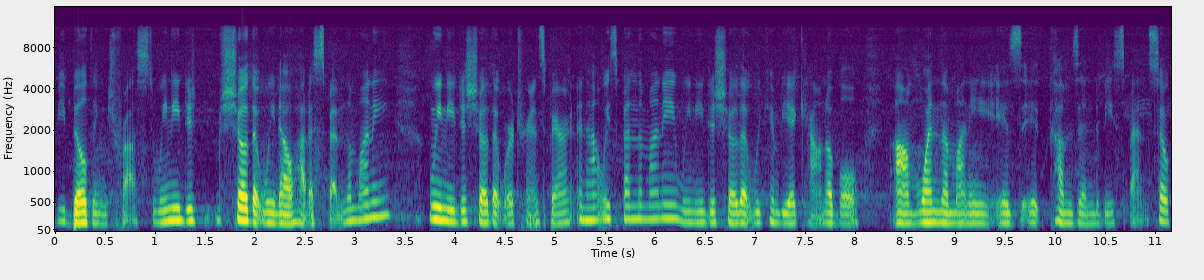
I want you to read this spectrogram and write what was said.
be building trust. We need to show that we know how to spend the money. We need to show that we're transparent in how we spend the money. We need to show that we can be accountable um, when the money is it comes in to be spent. So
